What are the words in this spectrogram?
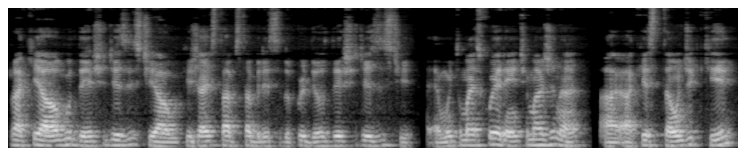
para que algo deixe de existir, algo que já estava estabelecido por Deus deixe de existir. É muito mais coerente imaginar a, a, questão de que,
